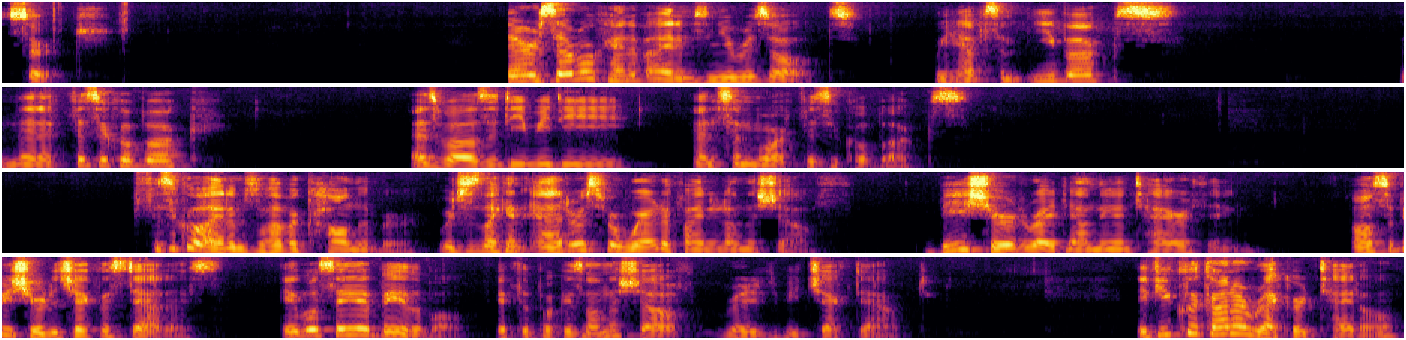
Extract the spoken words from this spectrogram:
search. There are several kind of items in your results. We have some ebooks, and then a physical book, as well as a DVD and some more physical books. Physical items will have a call number, which is like an address for where to find it on the shelf. Be sure to write down the entire thing. Also be sure to check the status. It will say available if the book is on the shelf, ready to be checked out. If you click on a record title,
